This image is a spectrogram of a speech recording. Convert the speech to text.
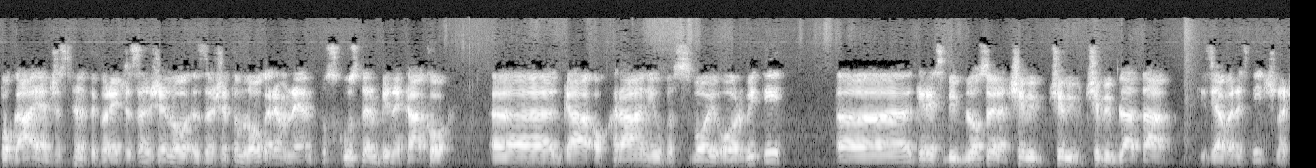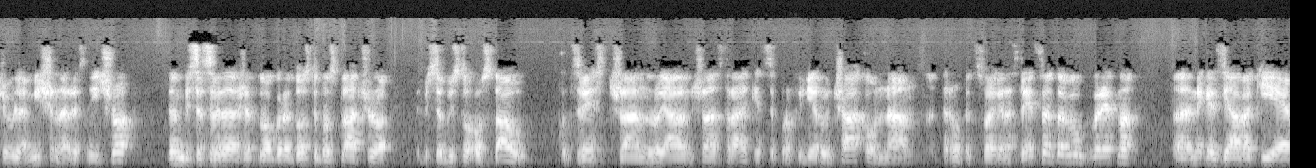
pogajanj, če se tako reče, za žetom logarem, ne, poskus, da bi nekako uh, ga ohranil v svoji orbiti. Uh, ker bi bilo, seveda, če bi, če, bi, če bi bila ta izjava resnična, če bi bila mišljena resnično, potem bi se seveda že dolgo dosti bolj splačilo, da bi se v bistvu ostal kot zvest član, lojalen član stranke in se profiliral in čakal na trenutek svojega nasledstva. In to je bil verjetno uh, neka izjava, ki je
